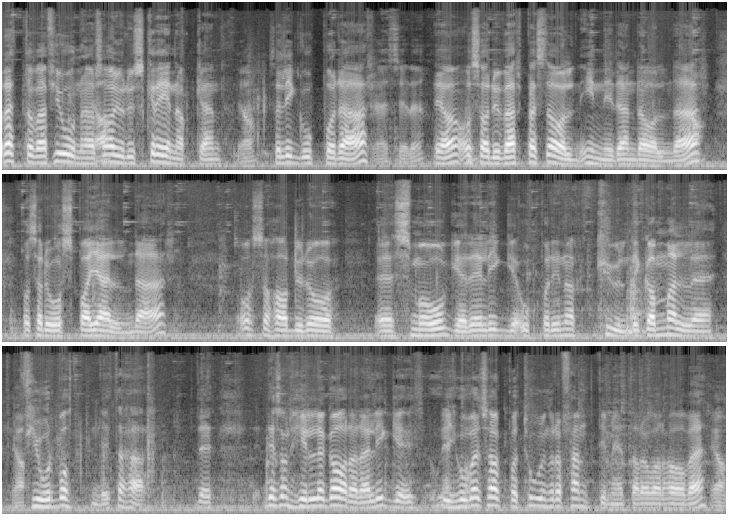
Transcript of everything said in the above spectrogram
rett over fjorden her, så har jo du Skrenakken Ja. som ligger oppå der. Jeg ser det. Ja, Og så har du Verpesdalen inn i den dalen der. Og så har du Åspagjellen der. Og så har du da eh, Småge. Det ligger oppå denne kulen. Det er gammel eh, Ja. fjordbotn, dette her. Det, det er sånn hyllegarder. De ligger i hovedsak på 250 meter over havet. Ja.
